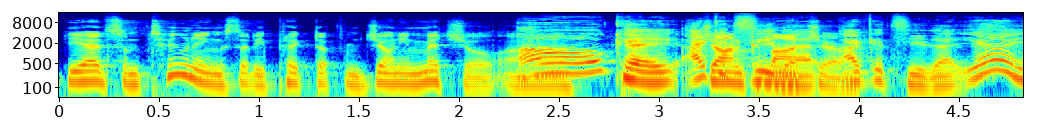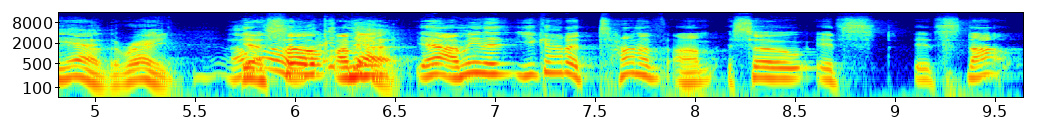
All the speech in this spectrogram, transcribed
He had some tunings that he picked up from Joni Mitchell. Uh, oh, okay. I John could see Camacho. that. I could see that. Yeah, yeah, the right. Oh, yeah, wow, so look at I mean, that. yeah, I mean, you got a ton of. Um, so it's it's not.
